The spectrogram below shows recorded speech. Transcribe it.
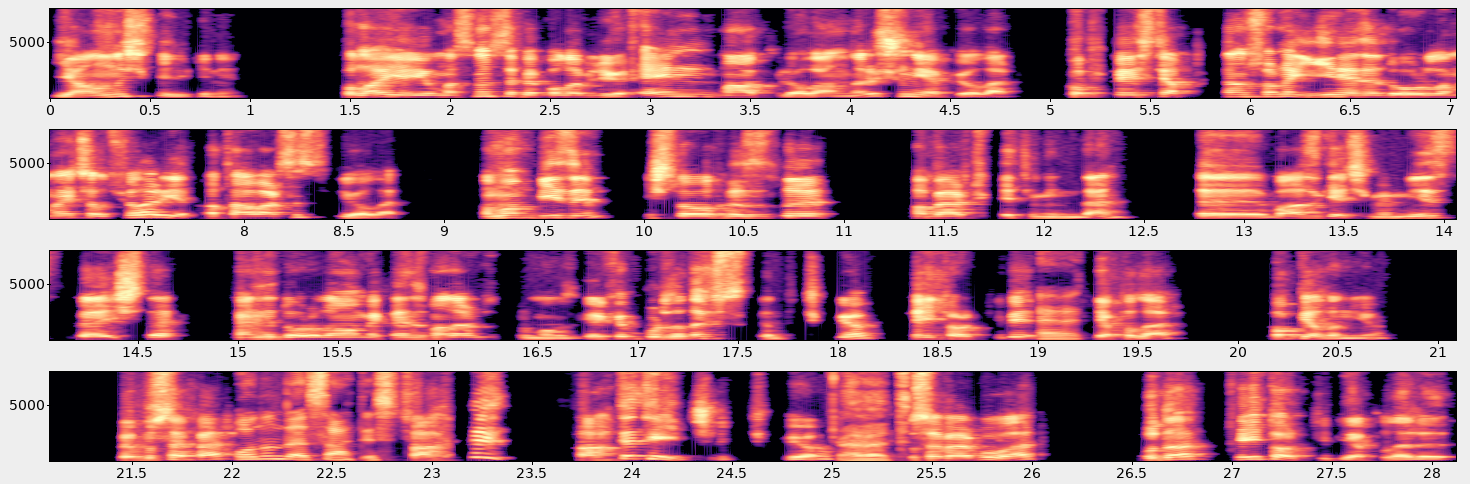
yanlış bilginin kolay yayılmasına sebep olabiliyor. En makul olanları şunu yapıyorlar. Copy paste yaptıktan sonra yine de doğrulamaya çalışıyorlar. ya- Hata varsa siliyorlar. Ama bizim işte o hızlı haber tüketiminden vazgeçmemiz ve işte kendi doğrulama mekanizmalarımızı kurmamız gerekiyor. Burada da şu sıkıntı çıkıyor. Paytorch gibi Evet. yapılar kopyalanıyor. Ve bu sefer Onun da sahtesi çıktı. sahte, sahte teyitçilik çıkıyor. Evet. Bu sefer bu var. Bu da Paytorch gibi yapıları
